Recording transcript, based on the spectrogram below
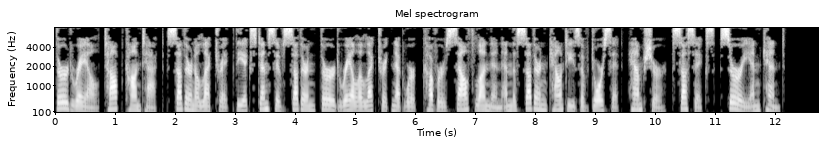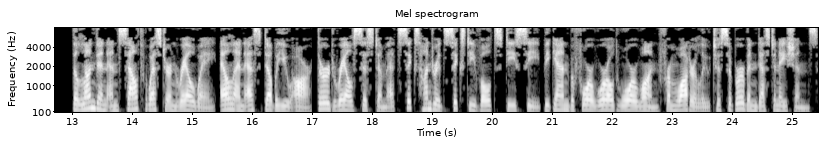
Third Rail Top Contact Southern Electric The extensive Southern Third Rail electric network covers South London and the southern counties of Dorset, Hampshire, Sussex, Surrey and Kent. The London and South Western Railway LNSWR third rail system at 660 volts DC began before World War I from Waterloo to suburban destinations.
